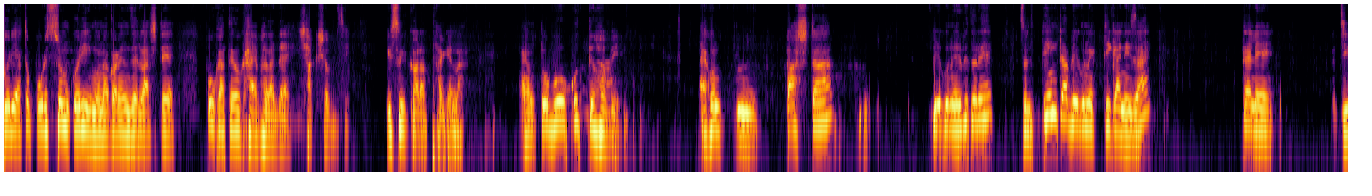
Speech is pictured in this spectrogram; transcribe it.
করি, এত পরিশ্রম করি, মনে করেন যে লাস্টে পোকাতেও খায় ফেলা দেয় শাকসবজি। কিছুই করার থাকে না। এখন তবুও করতে হবে। এখন পাঁচটা বেগুনের ভিতরে যদি তিনটা টিকা নিয়ে যায়, তাহলে যে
